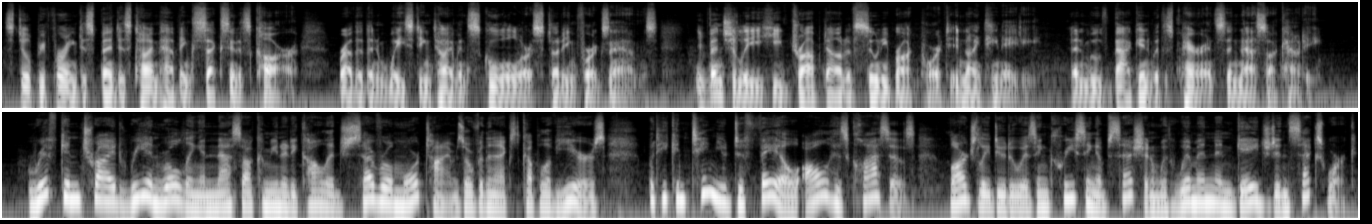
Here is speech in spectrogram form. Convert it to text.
still preferring to spend his time having sex in his car rather than wasting time in school or studying for exams. Eventually, he dropped out of SUNY Brockport in 1980 and moved back in with his parents in Nassau County. Rifkin tried re enrolling in Nassau Community College several more times over the next couple of years, but he continued to fail all his classes, largely due to his increasing obsession with women engaged in sex work.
